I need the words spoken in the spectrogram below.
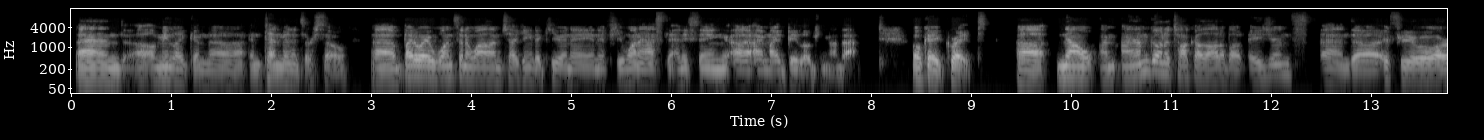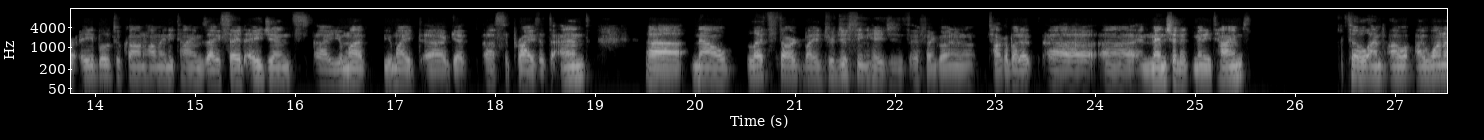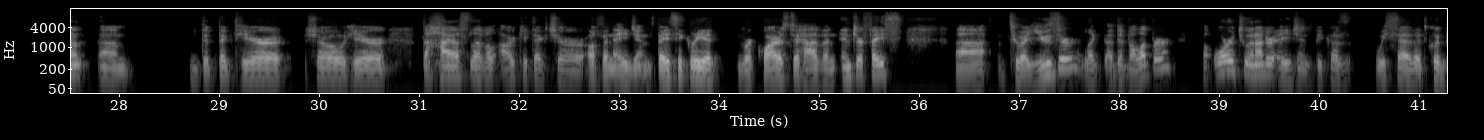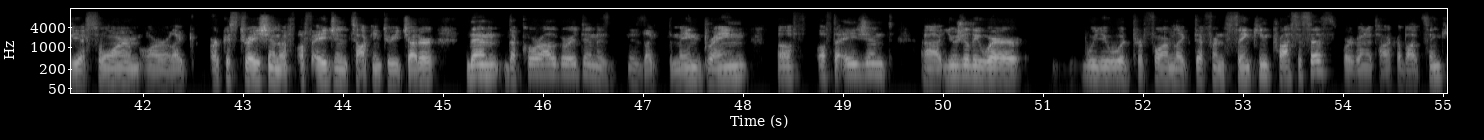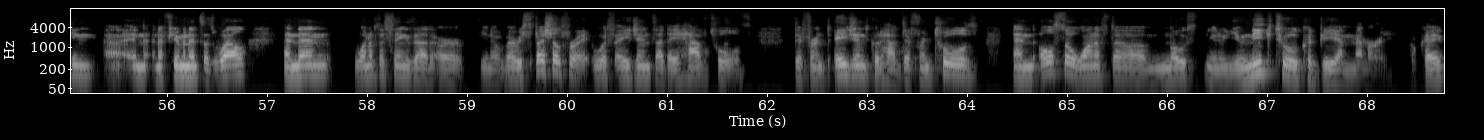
and uh, I mean like in uh, in ten minutes or so. Uh, by the way, once in a while I'm checking the Q and A, and if you want to ask anything, I might be looking on that. Okay, great. Uh, now, I'm, I am going to talk a lot about agents, and uh, if you are able to count how many times I said agents, uh, you might you might uh, get a surprise at the end. Uh, now, let's start by introducing agents. If I'm going to talk about it uh, and mention it many times, so I'm, I, I want to um, depict here, show here the highest level architecture of an agent. Basically, it requires to have an interface to a user, like a developer or to another agent because we said it could be a swarm or like orchestration of, of agents talking to each other then the core algorithm is, is like the main brain of, of the agent uh, usually where we would perform like different thinking processes. We're going to talk about thinking uh, in, in a few minutes as well. And then one of the things that are you know very special for with agents that they have tools. Different agents could have different tools. And also one of the most you know unique tool could be a memory Okay.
